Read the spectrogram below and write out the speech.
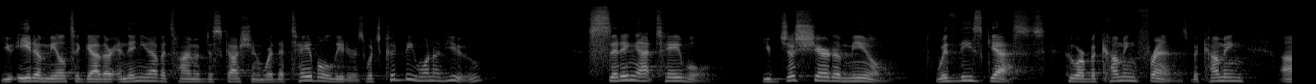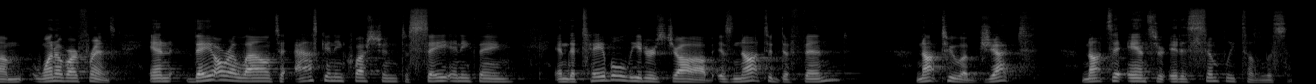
you eat a meal together, and then you have a time of discussion where the table leaders, which could be one of you, sitting at table, you've just shared a meal with these guests who are becoming friends, becoming um, one of our friends. And they are allowed to ask any question, to say anything. And the table leader's job is not to defend, not to object, not to answer. It is simply to listen.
